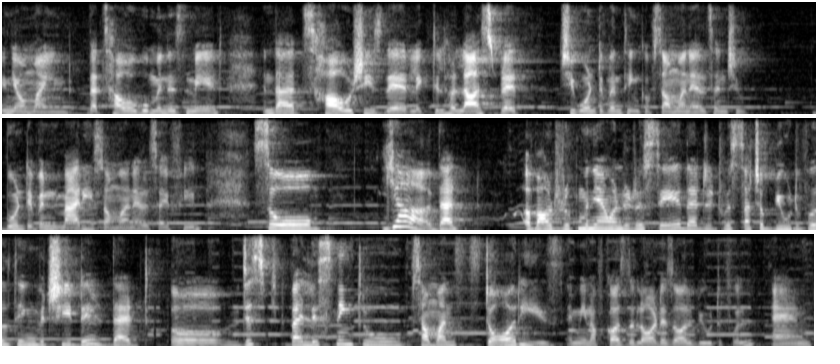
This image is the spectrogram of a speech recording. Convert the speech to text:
in your mind. That's how a woman is made. And that's how she's there. Like till her last breath, she won't even think of someone else and she won't even marry someone else, I feel. So, yeah, that about Rukmini, I wanted to say that it was such a beautiful thing which she did that uh, just by listening to someone's stories, I mean, of course, the Lord is all beautiful, and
